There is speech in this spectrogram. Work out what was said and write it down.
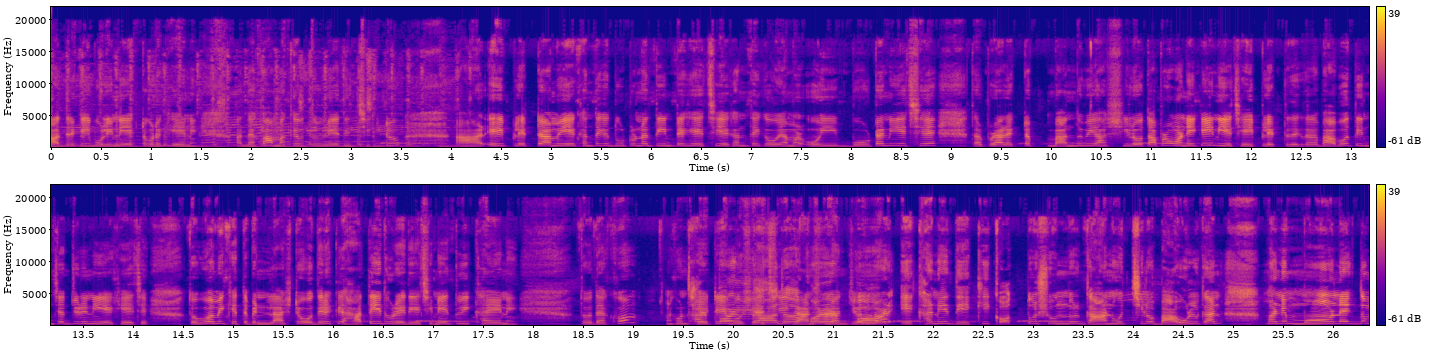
তাদেরকেই বলি নিয়ে একটা করে খেয়ে নে। আর দেখো, আমাকেও তুলিয়ে দিচ্ছি একটু। আর এই প্লেটটা আমি এখান থেকে দুটো না তিনটে খেয়েছি, এখান থেকে ওই আমার ওই বউটা নিয়েছে, তারপর আরেকটা বান্ধবী আসছিল, তারপর অনেকেই নিয়েছে এই প্লেটটা দেখতে, ভাবো তিন চারজনে নিয়ে খেয়েছে। তবুও আমি খেতে পারিনি লাস্টে ওদেরকে হাতেই ধরে দিয়েছি নে তুই খেয়ে নে। তো দেখো এখন খেটে বসে আছি গান শোনার জন্য। এখানে দেখি কত সুন্দর গান হচ্ছিল বাউল গান। মানে মন একদম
